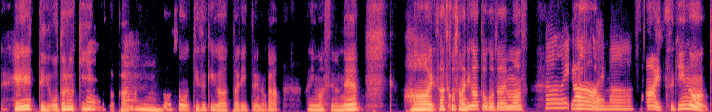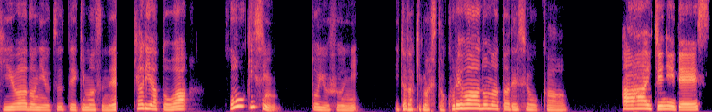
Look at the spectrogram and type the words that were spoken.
へーっていう驚きとか、うんそうそう、気づきがあったりというのがありますよね。はい。幸子さん、ありがとうございます。はい、ありがとうございます。はい。次のキーワードに移っていきますね。キャリアとは、好奇心というふうにいただきました。これはどなたでしょうか？はーい、ジニーです。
